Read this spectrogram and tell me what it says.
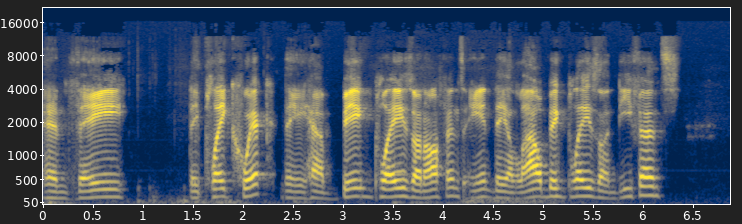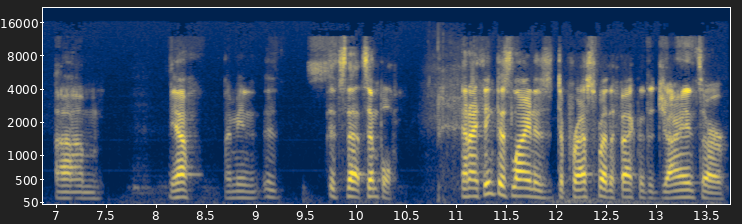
and they they play quick. They have big plays on offense, and they allow big plays on defense. Um, yeah, I mean it's, it's that simple. And I think this line is depressed by the fact that the Giants are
